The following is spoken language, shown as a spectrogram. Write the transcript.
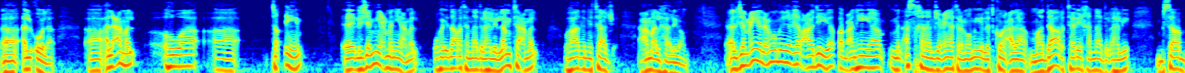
آه الأولى. آه العمل هو آه تقييم آه لجميع من يعمل وهو إدارة النادي الأهلي لم تعمل وهذا نتاج عملها اليوم. الجمعية العمومية غير عادية طبعا هي من أسخن الجمعيات العمومية اللي تكون على مدار تاريخ النادي الأهلي بسبب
